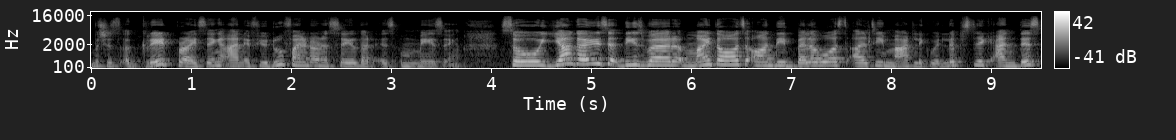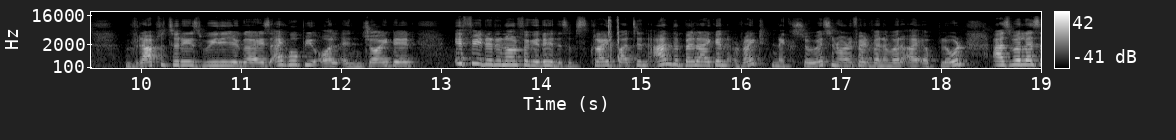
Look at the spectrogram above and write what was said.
which is a great pricing. And if you do find it on a sale, that is amazing. So yeah, guys, these were my thoughts on the Bella Voste Ulti Matte Liquid Lipstick. And this wraps up today's video, you guys. I hope you all enjoyed it. If you did, not forget to hit the subscribe button and the bell icon right next to it to notified whenever I upload as well as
